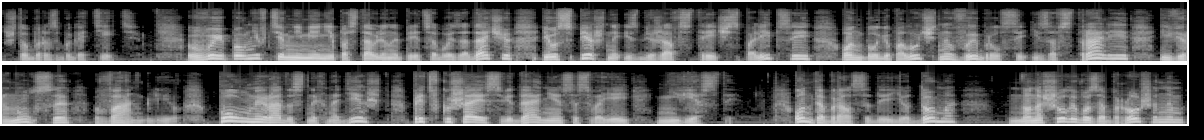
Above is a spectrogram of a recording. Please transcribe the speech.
чтобы разбогатеть. Выполнив, тем не менее, поставленную перед собой задачу и успешно избежав встреч с полицией, он благополучно выбрался из Австралии и вернулся в Англию, полный радостных надежд, предвкушая свидание со своей невестой. Он добрался до ее дома, но нашел его заброшенным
